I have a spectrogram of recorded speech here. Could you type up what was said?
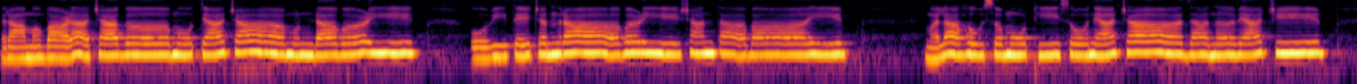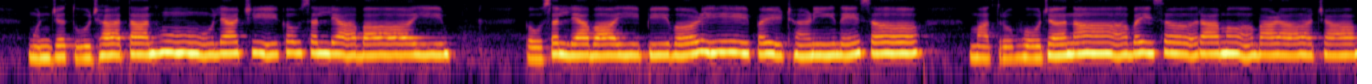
राम बाळाच्या ग मोत्याच्या मुंडावळी ओविते चंद्रावळी शांताबाई. मला हौस मोठी सोन्याच्या जानव्याची मुंज तुझ्या तान्हुल्याची कौसल्याबाई. कौसल्याबाई पिवळी पैठणी नेस मातृभोजना बैस राम बाळाच्या.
